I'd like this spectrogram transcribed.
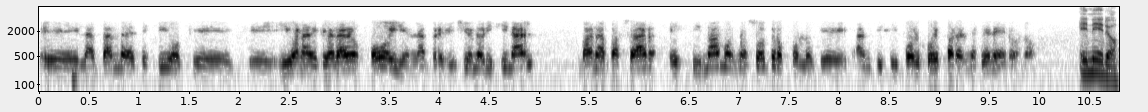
eh, la tanda de testigos que, que iban a declarar hoy en la previsión original van a pasar, estimamos nosotros, por lo que anticipó el juez para el mes de enero, ¿no? enero.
